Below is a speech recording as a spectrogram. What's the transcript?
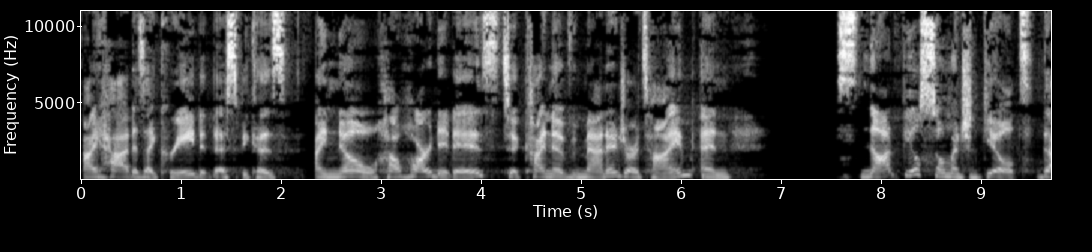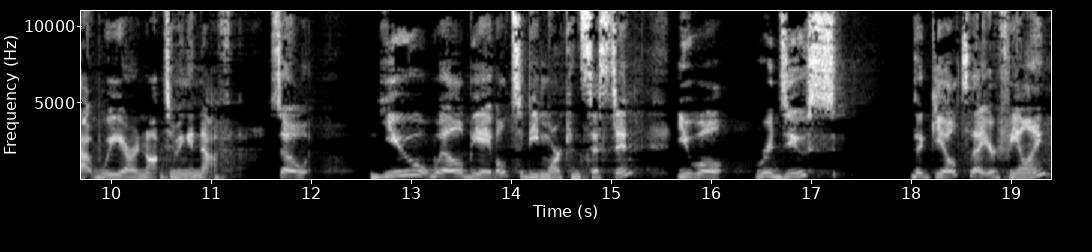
I had as I created this because I know how hard it is to kind of manage our time and not feel so much guilt that we are not doing enough. So you will be able to be more consistent. You will reduce the guilt that you're feeling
